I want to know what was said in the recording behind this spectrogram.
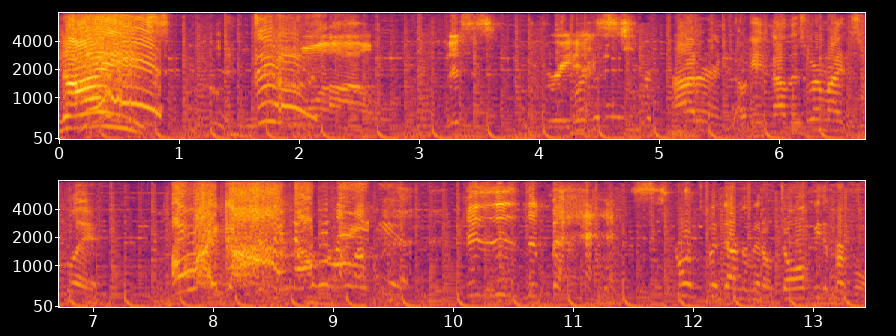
Nice! Dude! Wow. This is We're greatest. the pattern. Okay, now this is where my split. Oh my god! No way! This is the best. Don't split down the middle. Don't be the purple.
